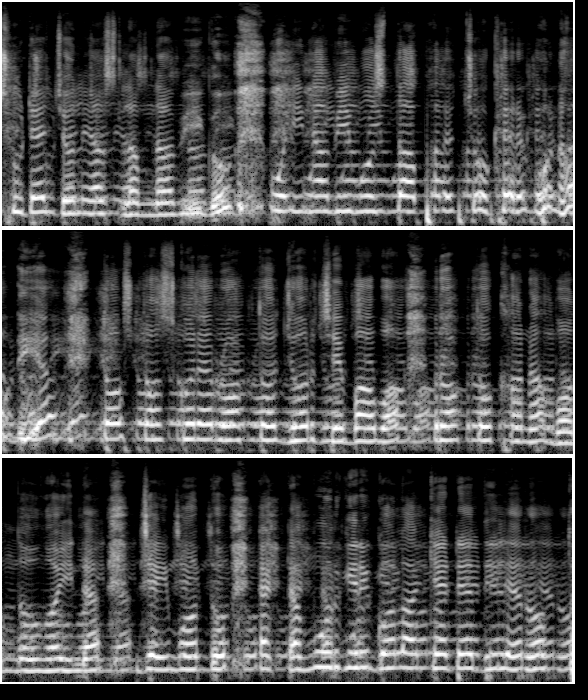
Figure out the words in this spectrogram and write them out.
ছুটে চলে আসলাম নবী গো। ওই নবী মুস্তাফার চোখের গোনা দিয়া টস টস করে রক্ত ঝরছে, বাবা রক্ত খানা বন্ধ হয় না। যেই মতো একটা মুরগির গলা কেটে দিলে রক্ত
